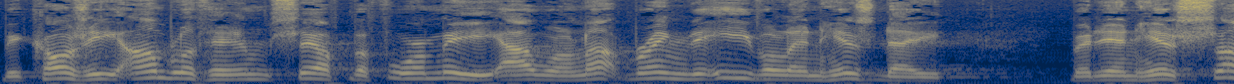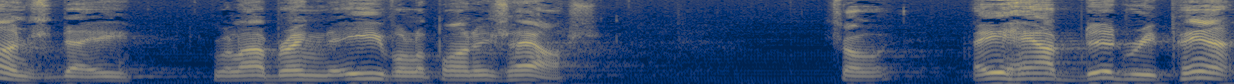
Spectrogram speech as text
Because he humbleth himself before me, I will not bring the evil in his day, but in his son's day will I bring the evil upon his house. So Ahab did repent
